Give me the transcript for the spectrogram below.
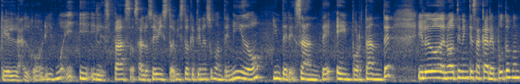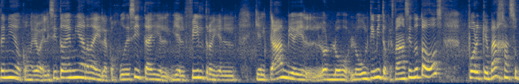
que el algoritmo y, les pasa, o sea, los he visto, he visto que tienen su contenido interesante e importante y luego de nuevo tienen que sacar el puto contenido con el bailecito de mierda y la cojudecita y el, filtro y el, cambio y lo, lo, ultimito que están haciendo todos porque baja su,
